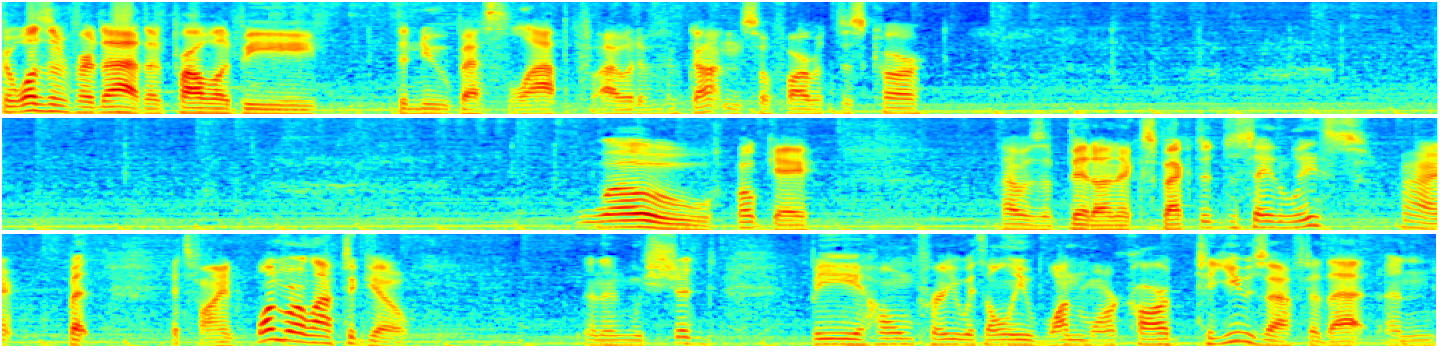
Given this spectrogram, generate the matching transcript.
it wasn't for that, that'd probably be the new best lap I would have gotten so far with this car. Whoa, okay. That was a bit unexpected, to say the least. Alright, but it's fine. One more lap to go. And then we should be home free with only one more card to use after that. And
